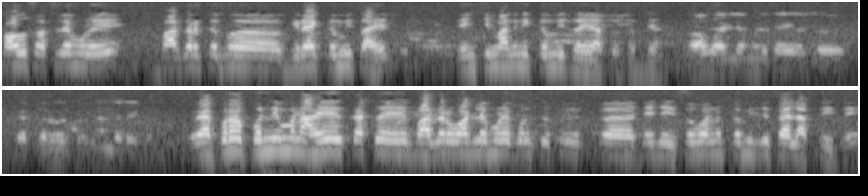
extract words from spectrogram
पाऊस असल्यामुळे बाजार गिरायक कमीच आहेत. त्यांची मागणी कमीच आहे आता सध्या. भाव वाढल्यामुळे काही अ, व्यापारावर परिणाम झालाय का? आहे. कसं आहे बाजार वाढल्यामुळे पण तसं अं, त्याच्या हिशोबानं कमीच विकायला लागते इथे.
